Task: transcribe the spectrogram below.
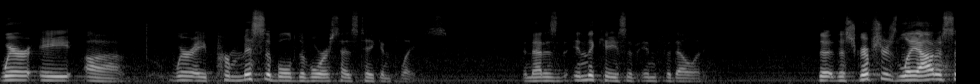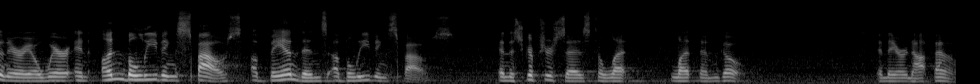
where a, uh, where a permissible divorce has taken place, and that is in the case of infidelity. The, the scriptures lay out a scenario where an unbelieving spouse abandons a believing spouse, and the scripture says to let, let them go, and they are not bound.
